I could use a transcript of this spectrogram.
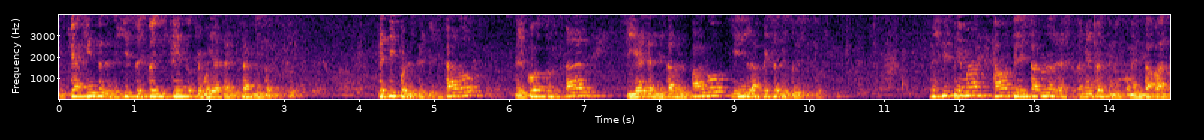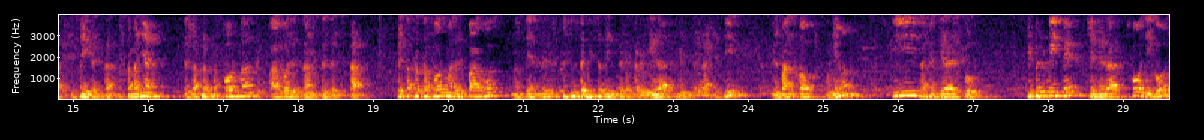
en qué agencia de registro estoy diciendo que voy a realizar mi solicitud, qué tipo de certificado, el costo total, si he realizado el pago y la fecha de solicitud. El sistema va a utilizar una de las herramientas que nos comentaba la GTIG esta, esta mañana, es la plataforma de pago de trámites del Estado. Esta plataforma de pagos nos tiene, es un servicio de interoperabilidad entre la AGETIP, el Banco Unión y las entidades públicas y permite generar códigos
